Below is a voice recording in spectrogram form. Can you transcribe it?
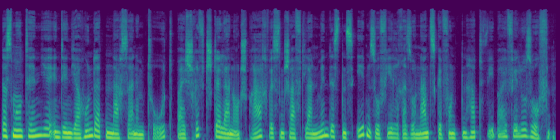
dass Montaigne in den Jahrhunderten nach seinem Tod bei Schriftstellern und Sprachwissenschaftlern mindestens ebenso viel Resonanz gefunden hat wie bei Philosophen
